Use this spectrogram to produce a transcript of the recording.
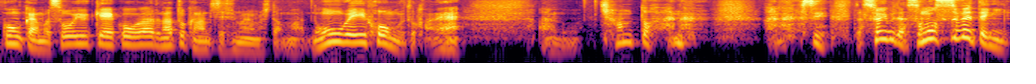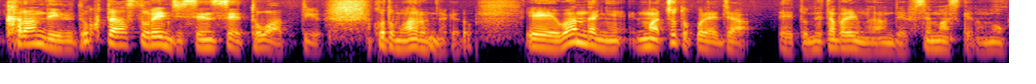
今回もそういう傾向があるなと感じてしまいました、まあ、ノーウェイホームとかねあのちゃんと話 せそういう意味ではその全てに絡んでいるドクター・ストレンジ先生とはっていうこともあるんだけど、えー、ワンダに、まあ、ちょっとこれじゃあ、えー、とネタバレにもなんで伏せますけども。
